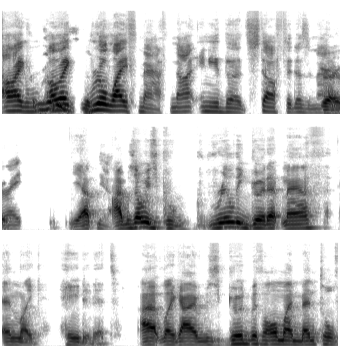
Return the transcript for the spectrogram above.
I like I like real life math, not any of the stuff that doesn't matter, Right. right? Yep. Yeah. I was always gr- really good at math and like hated it. I like I was good with all my mental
